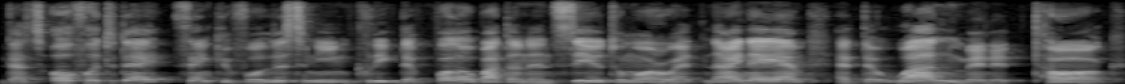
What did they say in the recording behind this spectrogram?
That's all for today. Thank you for listening. Click the follow button and see you tomorrow at 9 a.m. at the 1 minute talk.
